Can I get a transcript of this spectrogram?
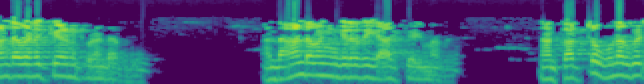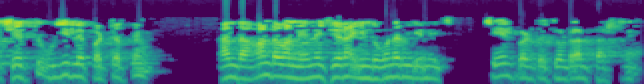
ஆண்டவனுக்கே அனுப்புறேன்டா அப்படின்னு அந்த ஆண்டவன்கிறத யார் தெரியுமா நான் தற்ற உணர்வுகள் சேர்த்து உயிரில் பட்ட பின் அந்த ஆண்டவன் என்ன செய்யறான் இந்த உணர்வு என்னை செயல்படுத்த சொல்றான் தட்டுறேன்.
